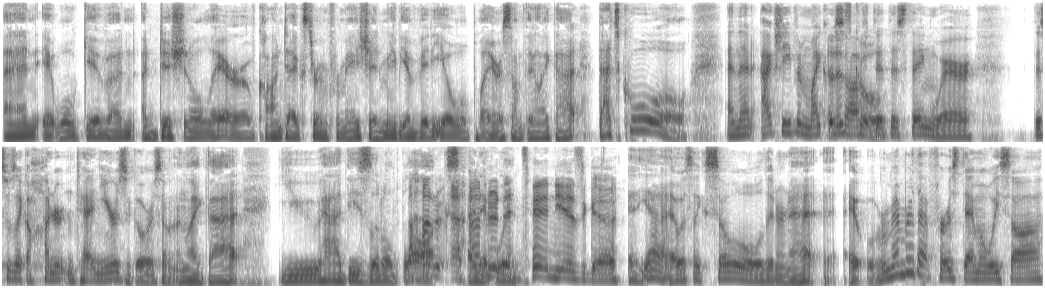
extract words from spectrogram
and it will give an additional layer of context or information. Maybe a video will play or something like that. That's cool. And then actually even Microsoft cool. did this thing where this was like 110 years ago or something like that. You had these little blocks and it would 110 years ago. Uh, yeah, it was like so old internet. Uh, it- remember that first demo we saw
